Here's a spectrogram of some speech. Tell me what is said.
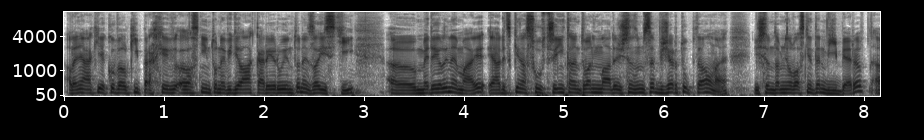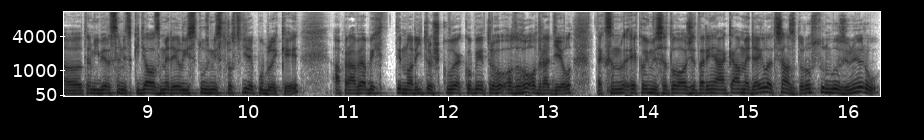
ale nějaký jako velký prachy vlastně jim to nevydělá kariéru, jim to nezajistí. Uh, medaily nemají. Já vždycky na soustředění talentovaný mládež jsem se v žertu ptal, ne? Když jsem tam měl vlastně ten výběr, uh, ten výběr jsem vždycky dělal z medailistů z mistrovství republiky a právě abych ty mladý trošku jakoby trochu od toho odradil, tak jsem jako jim vysvětloval, že tady nějaká medaile třeba z dorostu nebo z juniorů,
